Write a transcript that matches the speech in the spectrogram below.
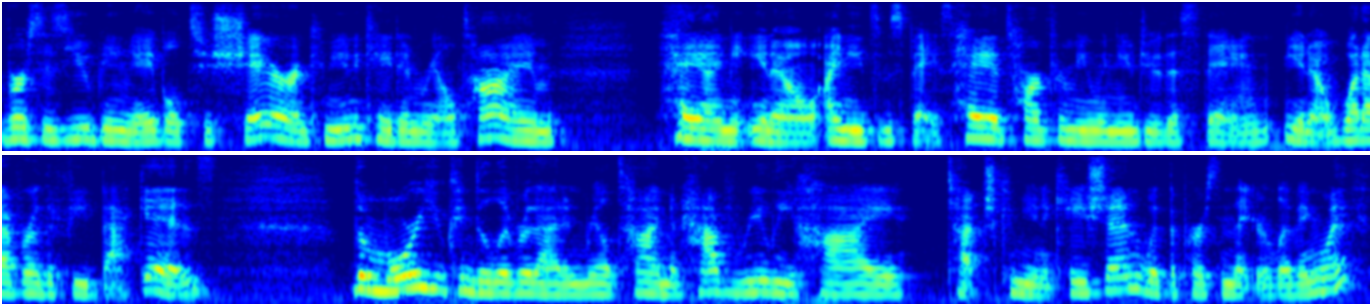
versus you being able to share and communicate in real time hey i need you know i need some space. Hey it's hard for me when you do this thing you know whatever the feedback is. The more you can deliver that in real time and have really high touch communication with the person that you're living with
